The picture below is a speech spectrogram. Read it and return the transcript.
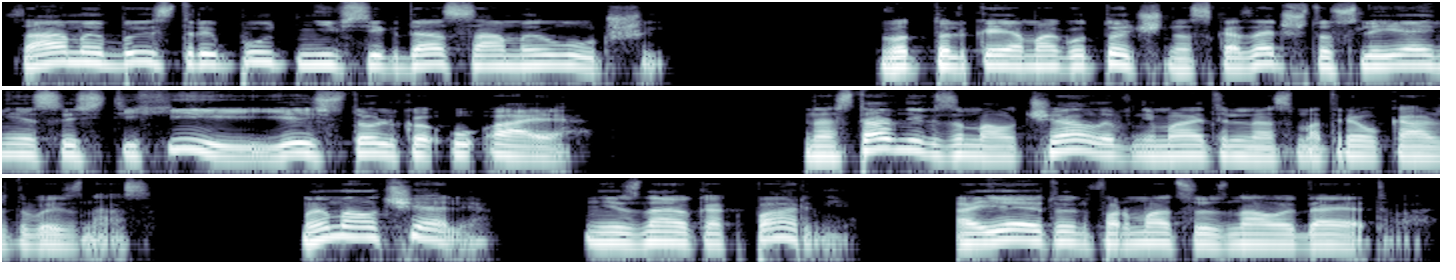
Самый быстрый путь не всегда самый лучший. Вот только я могу точно сказать, что слияние со стихией есть только у Ая. Наставник замолчал и внимательно осмотрел каждого из нас. Мы молчали. Не знаю, как парни, а я эту информацию знал и до этого.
